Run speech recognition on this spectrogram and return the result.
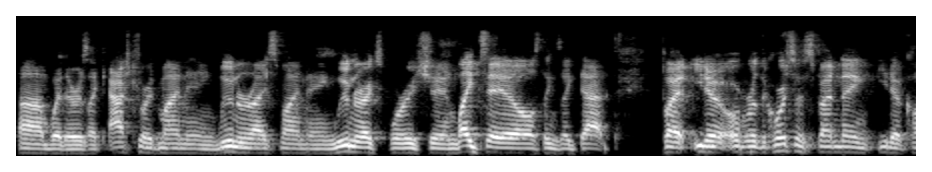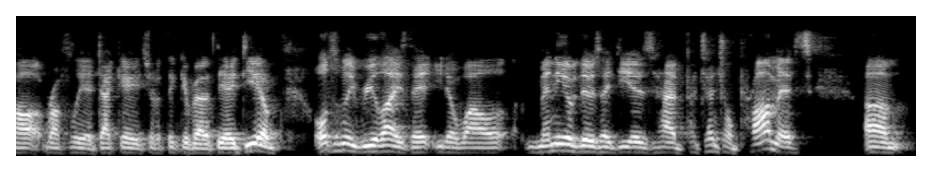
um, whether it was like asteroid mining, lunar ice mining, lunar exploration, light sails, things like that. But you know, over the course of spending, you know, call it roughly a decade, sort of thinking about it, the idea ultimately realized that you know, while many of those ideas had potential promise, um,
